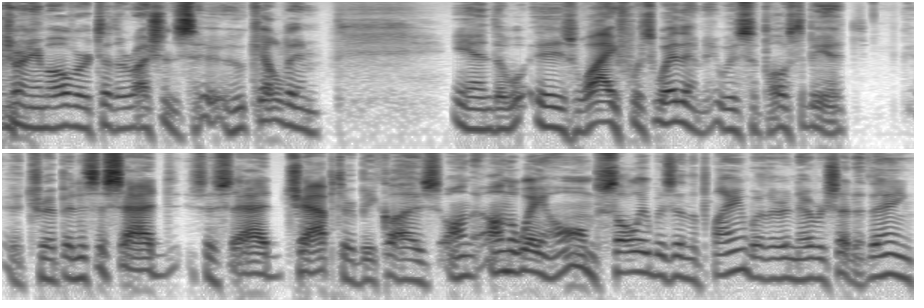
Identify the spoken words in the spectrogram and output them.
turn him over to the Russians who, who killed him, and the, his wife was with him. It was supposed to be a, a, trip, and it's a sad it's a sad chapter because on on the way home, Solie was in the plane with her and never said a thing.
